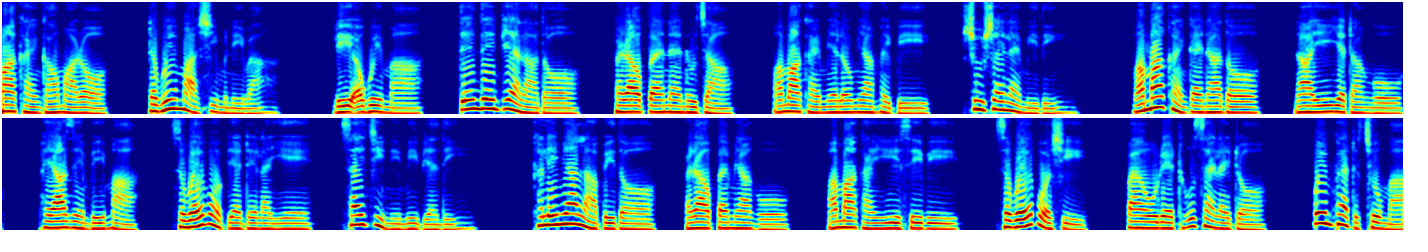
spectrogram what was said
မခိုင်ကောင်းမှာတော့တပွင့်မှရှိမနေပါ လေအဝိမှာတင်းတင်းပြန့်လာတော့ဗရောက်ပန်းနှံတို့ကြောင့်မမခိုင်မျက်လုံးများမှိတ်ပြီးရှူရှိုက်လိုက်မိသည်မမခိုင်ကင်ထားသော နာရီရက်တောင်ကိုဖျားစဉ်ဘေးမှဇပွဲပေါ်ပြန်တင်လိုက်ရင် စိုက်ကြည့်နေမိပြန်သည်ခလေးများလာပြီးတော့ဗရောက်ပန်းများကို မမခိုင်ရေးဆေးပြီးဇပွဲပေါ်ရှိပန်းအိုထဲထိုးဆိုင်လိုက်တော့ပွင့်ဖက်တချို့မှာ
